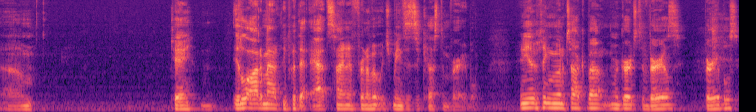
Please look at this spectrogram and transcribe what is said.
um, okay, it'll automatically put that at sign in front of it, which means it's a custom variable. Any other thing we want to talk about in regards to variables? Variables?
